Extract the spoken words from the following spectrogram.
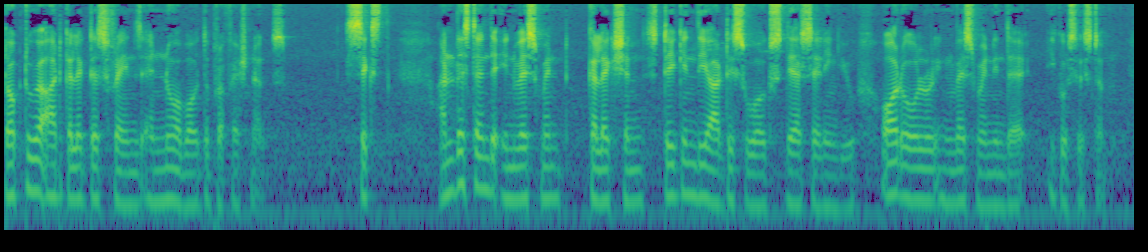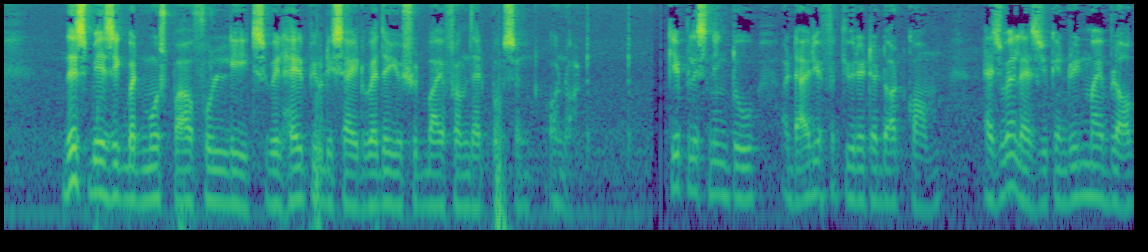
Talk to your art collectors' friends and know about the professionals. 6th. Understand the investment, collection, stake in the artist's works they are selling you, or overall investment in the ecosystem. This basic but most powerful leads will help you decide whether you should buy from that person or not. Keep listening to a diaryofacurator.com as well as you can read my blog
